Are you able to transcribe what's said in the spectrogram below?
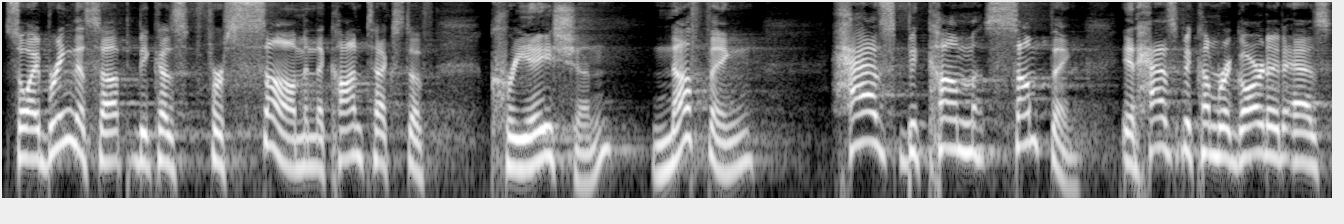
So I bring this up because for some, in the context of creation, nothing has become something. It has become regarded as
